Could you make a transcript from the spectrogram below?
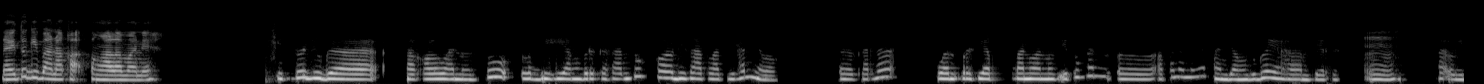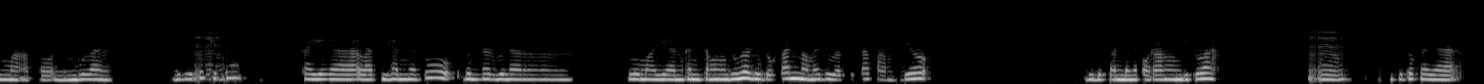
nah itu gimana Kak pengalamannya itu juga Nah, kalau Wanus tuh lebih yang berkesan tuh kalau di saat latihan ya loh. E, karena wan, persiapan Wanus itu kan e, apa namanya panjang juga ya hampir mm. lima atau enam bulan. Di situ mm. kita kayak latihannya tuh benar-benar lumayan kenceng juga gitu kan. Namanya juga kita tampil di depan banyak orang gitulah. Mm. Itu kayak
